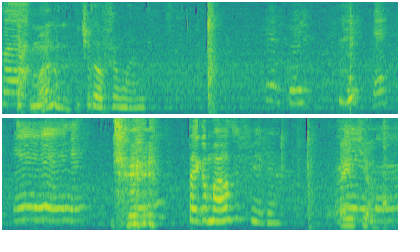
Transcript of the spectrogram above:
Tá filmando? Tô filmando. Pega o mouse, filha. Pega aqui, ó.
